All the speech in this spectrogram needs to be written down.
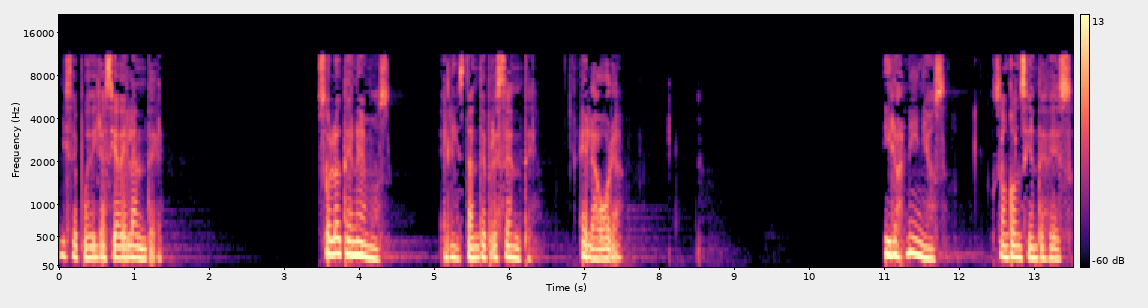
ni se puede ir hacia adelante. Solo tenemos el instante presente, el ahora. Y los niños son conscientes de eso.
